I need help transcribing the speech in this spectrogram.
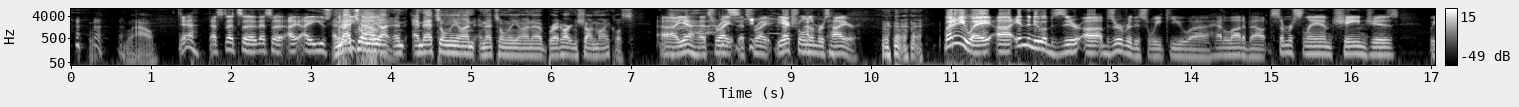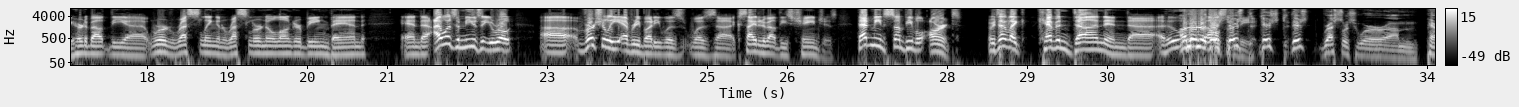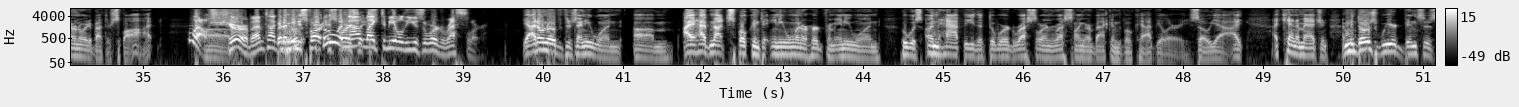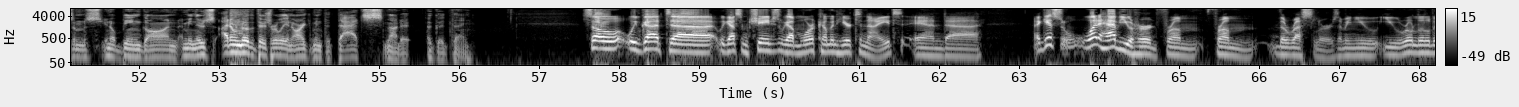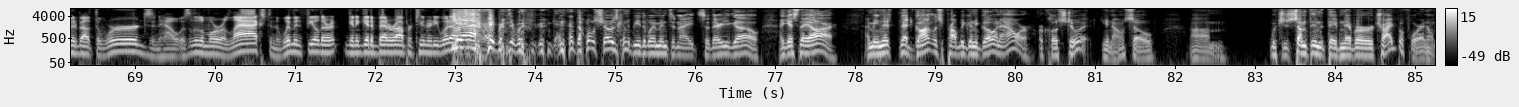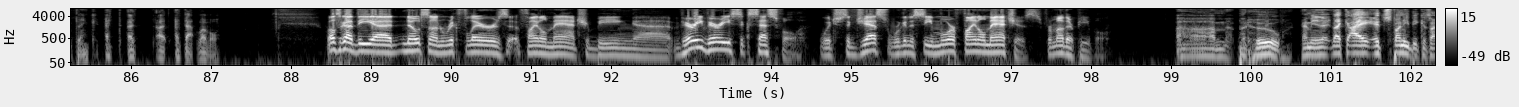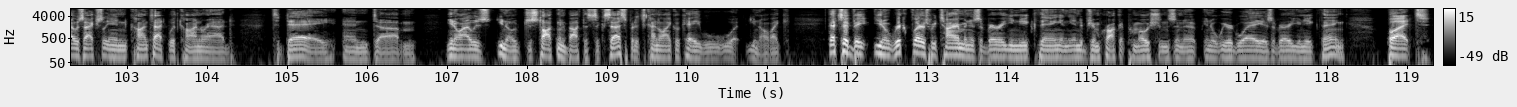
Wow. Yeah, that's that's a that's a I, I use And thirty that's only on and, and that's only on and that's only on uh, Bret Hart and Shawn Michaels. Uh, yeah, that's right. That's right. The actual number's higher. But anyway, uh, in the new Obser- uh, Observer this week, you uh, had a lot about SummerSlam changes. We heard about the uh, word wrestling and wrestler no longer being banned, and uh, I was amused that you wrote. Uh, virtually everybody was was uh, excited about these changes. That means some people aren't. Are We're talking like Kevin Dunn and uh, who? Oh no, no. There's there's, be? there's there's wrestlers who are um, paranoid about their spot. Well, Uh, sure, but I'm talking. but I mean, who, as far- who as would as not the- like to be able to use the word wrestler? Yeah, I don't know that there's anyone. Um, I have not spoken to anyone or heard from anyone who was unhappy that the word wrestler and wrestling are back in the vocabulary. So yeah, I I can't imagine. I mean, those weird Vinceisms, you know, being gone. I mean, there's. I don't know that there's really an argument that that's not a, a good thing. So we've got uh, we got some changes. We got more coming here tonight, and uh, I guess what have you heard from from the wrestlers? I mean, you you wrote a little bit about the words and how it was a little more relaxed, and the women feel they're going to get a better opportunity. What else? Yeah, and the whole show is going to be the women tonight. So there you go. I guess they are. I mean, that, that gauntlet's probably going to go an hour or close to it. You know, so um, which is something that they've never tried before. I don't think at at at, at that level. We also got the uh, notes on Ric Flair's final match being uh, very, very successful, which suggests we're going to see more final matches from other people. Um, but who? I mean, like I, it's funny because I was actually in contact with Conrad today, and um, you know, I was, you know, just talking about the success, but it's kind of like, okay, what, you know, like that's a, you know, Ric Flair's retirement is a very unique thing, and the end of Jim Crockett Promotions in a in a weird way is a very unique thing, but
